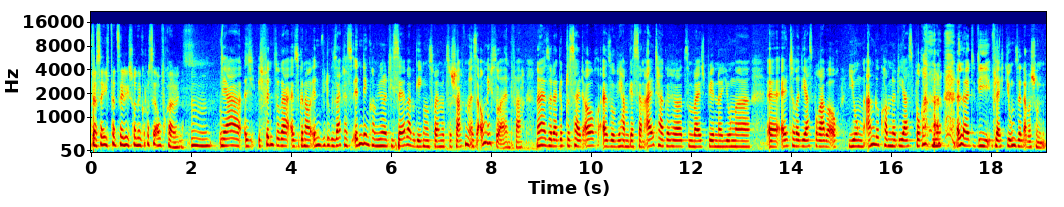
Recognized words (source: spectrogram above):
da sehe ich tatsächlich schon eine große Aufgabe. Mhm. Ja, ich, ich finde sogar, also genau, in, wie du gesagt hast, in den Communities selber Begegnungsräume zu schaffen, ist auch nicht so einfach. Ne? Also da gibt es halt auch, also wir haben gestern Alter gehört, zum Beispiel eine junge, äh, ältere Diaspora, aber auch jung angekommene Diaspora. Ja. Leute, die vielleicht jung sind, aber schon,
